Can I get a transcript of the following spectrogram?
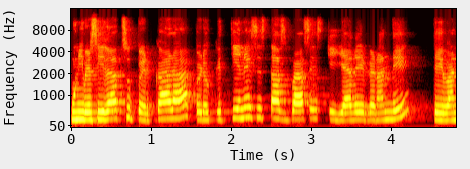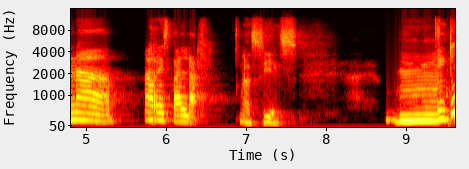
universidad súper cara, pero que tienes estas bases que ya de grande te van a a respaldar. Así es. Mm, ¿Y tú?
